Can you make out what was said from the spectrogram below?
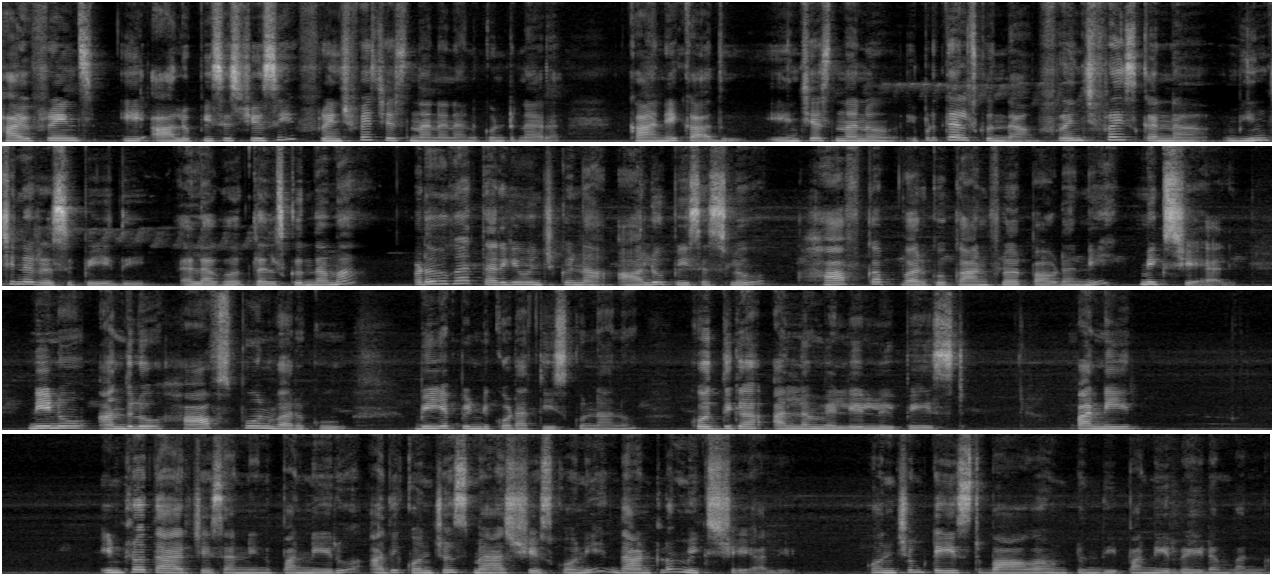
Hi friends ఈ ఆలు pieces చూసి ఫ్రెంచ్ ఫ్రై చేస్తున్నానని అనుకుంటున్నారా? కానీ కాదు. ఏం చేస్తున్నానో ఇప్పుడు తెలుసుకుందాం. ఫ్రెంచ్ ఫ్రైస్ కన్నా మించిన రెసిపీ ఇది. ఎలాగో తెలుసుకుందామా? పొడవుగా తరిగి ఉంచుకున్న ఆలు పీసెస్లో హాఫ్ కప్ వరకు కార్న్ఫ్లోర్ పౌడర్ని మిక్స్ చేయాలి. నేను అందులో హాఫ్ స్పూన్ వరకు బియ్య పిండి కూడా తీసుకున్నాను. కొద్దిగా అల్లం వెల్లుల్లి పేస్ట్ పన్నీర్ ఇంట్లో తయారు చేశాను నేను పన్నీరు. అది కొంచెం స్మాష్ చేసుకొని దాంట్లో మిక్స్ చేయాలి. కొంచెం టేస్ట్ బాగా ఉంటుంది పన్నీర్ వేయడం వల్ల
